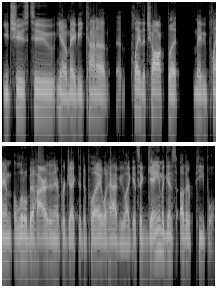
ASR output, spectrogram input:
you choose to, you know, maybe kind of uh, play the chalk, but maybe play them a little bit higher than they're projected to play, what have you. Like it's a game against other people.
